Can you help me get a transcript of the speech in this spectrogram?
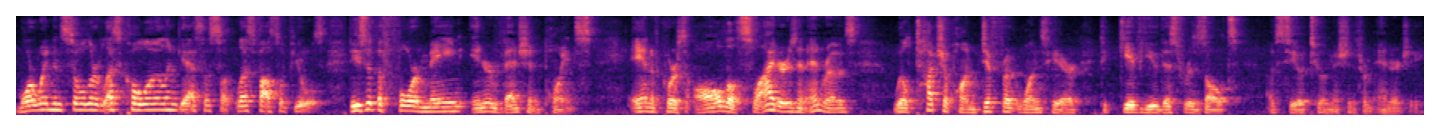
more wind and solar, less coal, oil, and gas, less, less fossil fuels. These are the four main intervention points. And of course, all the sliders and En-ROADS will touch upon different ones here to give you this result of CO2 emissions from energy.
